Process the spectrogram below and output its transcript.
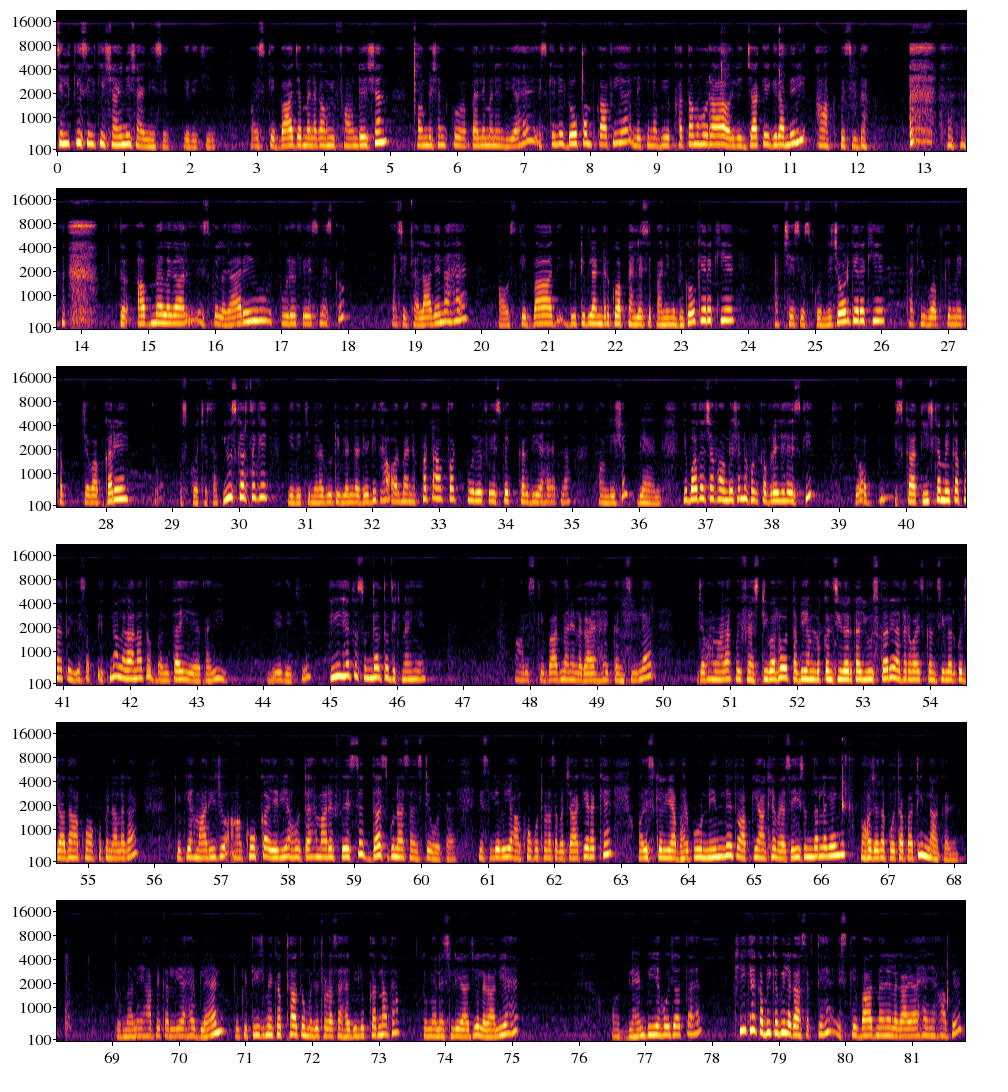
सिल्की सिल्की, शाइनी शाइनी से। ये देखिए। और इसके बाद जब मैं लगाऊँगी फाउंडेशन फाउंडेशन को पहले मैंने लिया है। इसके लिए दो पंप काफ़ी है, लेकिन अब ये ख़त्म हो रहा है और ये जाके गिरा मेरी आँख पे सीधा। तो अब मैं लगा, इसको लगा रही हूँ, पूरे फेस में इसको। ऐसे फैला देना है। और उसके बाद ब्यूटी ब्लेंडर को आप पहले से पानी में भिगो के रखिए। अच्छे से उसको निचोड़ के रखिए। ताकि वो आपके मेकअप जब आप करें तो उसको अच्छे से आप यूज़ कर सकें। ये देखिए, मेरा ब्यूटी ब्लेंडर रेडी था और मैंने फटाफट पूरे फेस पे कर दिया है अपना फाउंडेशन ब्लेंड ये बहुत अच्छा फाउंडेशन है फुल कवरेज है इसकी। तो अब इसका तीज का मेकअप है तो ये सब इतना लगाना तो बनता ही है भाई। ये देखिए, तीज है तो सुंदर तो दिखना ही है। और इसके बाद मैंने लगाया है कंसीलर जब हमारा कोई फेस्टिवल हो, तभी हम लोग कंसीलर का यूज़ करें अदरवाइज़ कंसीलर को ज़्यादा आँखों आँखों पे ना लगाएँ। क्योंकि हमारी जो आँखों का एरिया होता है, हमारे फेस से दस गुना सेंसिटिव होता है। इसलिए भैया आँखों को थोड़ा सा बचा के रखें और इसके लिए आप भरपूर नींद लें तो आपकी आँखें वैसे ही सुंदर लगेंगी। बहुत ज़्यादा पोतापाती ना करें। तो मैंने यहाँ पे कर लिया है ब्लैंड क्योंकि तीज मेकअप था तो मुझे थोड़ा सा हैवी लुक करना था तो मैंने इसलिए आज ये लगा लिया है। और ब्लैंड भी ये हो जाता है। ठीक है कभी कभी लगा सकते हैं। इसके बाद मैंने लगाया है यहाँ पे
